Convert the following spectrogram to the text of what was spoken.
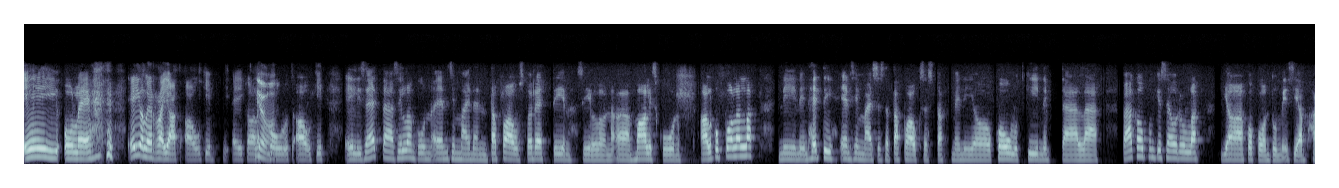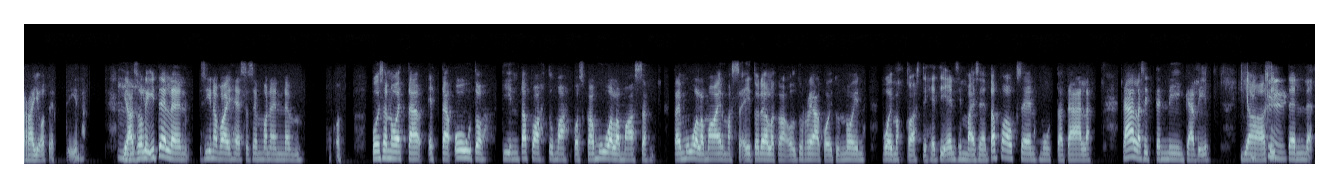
Ei ole, ei ole rajat auki, eikä ole Joo. koulut auki. Eli se, että silloin kun ensimmäinen tapaus todettiin silloin maaliskuun alkupuolella, niin, niin heti ensimmäisestä tapauksesta meni jo koulut kiinni täällä pääkaupunkiseudulla ja kokoontumisia rajoitettiin. Mm. Ja se oli itselleen siinä vaiheessa semmoinen, voi sanoa, että, että outokin tapahtuma, koska muualla maassa tai muualla maailmassa ei todellakaan oltu reagoitu noin voimakkaasti heti ensimmäiseen tapaukseen, mutta täällä, täällä sitten niin kävi. Ja okay. sitten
